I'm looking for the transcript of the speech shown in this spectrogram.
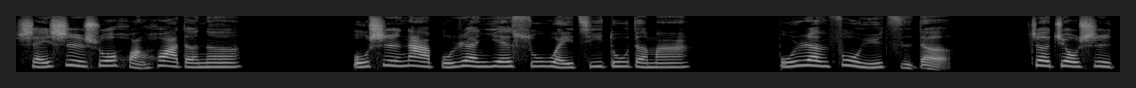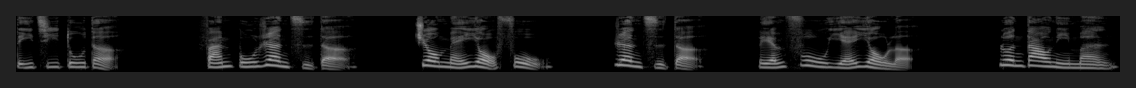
谁是说谎话的呢？不是那不认耶稣为基督的吗？不认父与子的，这就是敌基督的。凡不认子的，就没有父；认子的，连父也有了。论到你们，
